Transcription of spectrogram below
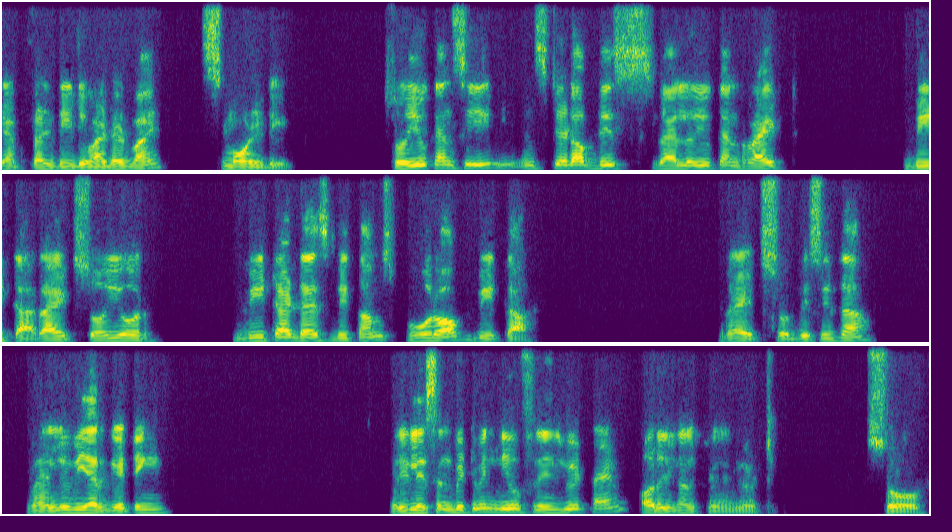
capital D divided by small d. So you can see instead of this value, you can write beta, right? So your beta dash becomes 4 of beta, right? So this is the value we are getting relation between new fringe width and original fringe width. So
